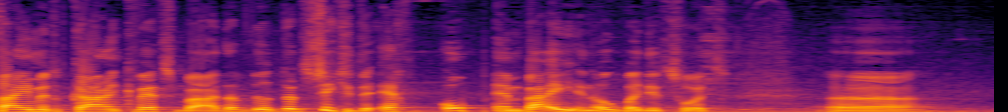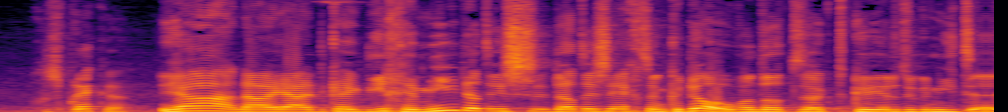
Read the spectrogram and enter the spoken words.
fijn met elkaar en kwetsbaar. Dat, dat, zit je er echt op en bij. En ook bij dit soort gesprekken. Ja, nou ja, kijk, die chemie, dat is, dat is echt een cadeau. Want dat, dat kun je natuurlijk niet eh,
